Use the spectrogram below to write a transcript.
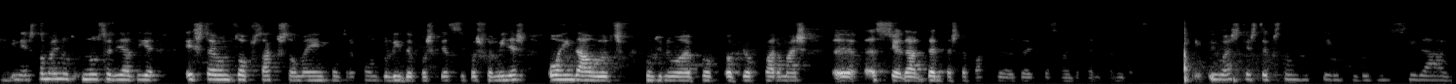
E neste também, no, no seu dia a dia, este é um dos obstáculos também encontra quando lida com as crianças e com as famílias, ou ainda há outros que continuam a, preocupar mais uh, a sociedade dentro desta parte da, educação e da parentalidade? Eu acho que esta questão do tempo, da velocidade,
